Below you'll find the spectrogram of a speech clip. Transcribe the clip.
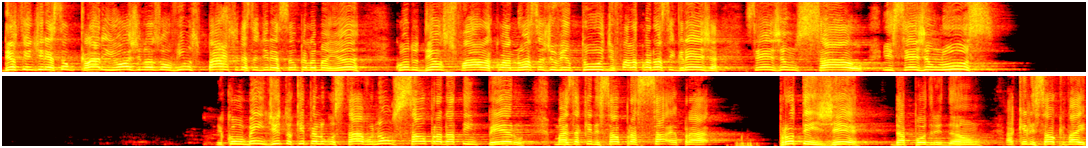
Deus tem direção clara e hoje nós ouvimos parte dessa direção pela manhã, quando Deus fala com a nossa juventude, fala com a nossa igreja: sejam sal e sejam luz. E como bem dito aqui pelo Gustavo, não sal para dar tempero, mas aquele sal para proteger da podridão, aquele sal que vai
